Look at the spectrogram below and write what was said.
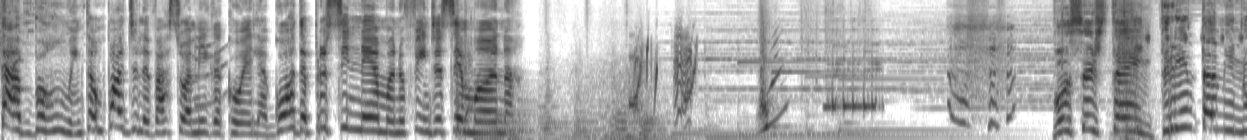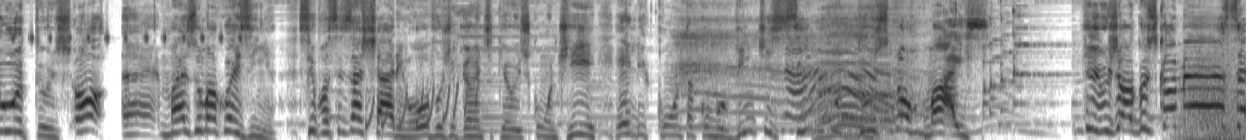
Tá bom, então pode levar sua amiga coelha gorda pro cinema no fim de semana. Vocês têm 30 minutos. Oh, é, mais uma coisinha. Se vocês acharem o ovo gigante que eu escondi, ele conta como 25 dos normais. Que os jogos comecem!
